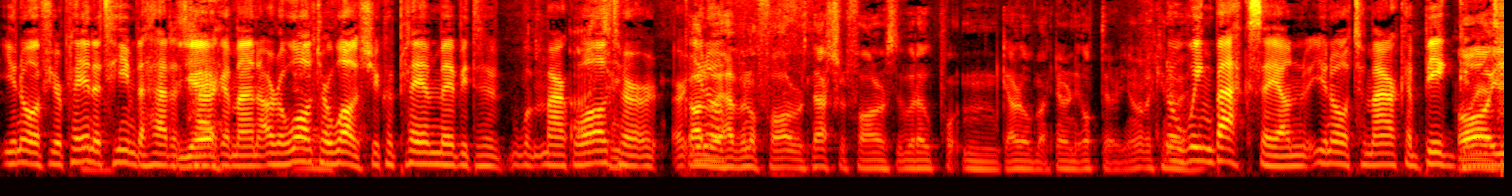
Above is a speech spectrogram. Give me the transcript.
You know, if you're playing a team that had a Yeah. target man or a Walter Walsh, you could play him maybe to Mark Walter or, or you Galway know, have enough forwards, natural forwards, without putting Gearóid McInerney up there. You know, the kind you know, wing back, say, on you know, to mark a big Oh, yeah,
